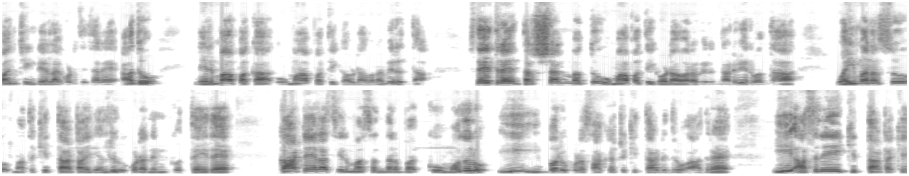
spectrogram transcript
ಪಂಚಿಂಗ್ ಡೈಲಾಗ್ ಕೊಡ್ತಿದ್ದಾರೆ ಅದು ನಿರ್ಮಾಪಕ ಉಮಾಪತಿ ಗೌಡ ಅವರ ವಿರುದ್ಧ. ಸ್ನೇಹಿತರೆ, ದರ್ಶನ್ ಮತ್ತು ಉಮಾಪತಿ ಗೌಡ ಅವರ ವಿರುದ್ಧ ನಡುವೆ ಇರುವಂತಹ ವೈಮನಸ್ಸು ಮತ್ತು ಕಿತ್ತಾಟ ಎಲ್ರಿಗೂ ಕೂಡ ನಿಮ್ಗೆ ಗೊತ್ತೇ ಇದೆ. ಕಾಟೇರ ಸಿನಿಮಾ ಸಂದರ್ಭಕ್ಕೂ ಮೊದಲು ಈ ಇಬ್ಬರು ಕೂಡ ಸಾಕಷ್ಟು ಕಿತ್ತಾಡಿದ್ರು. ಆದ್ರೆ ಈ ಅಸಲಿ ಕಿತ್ತಾಟಕ್ಕೆ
